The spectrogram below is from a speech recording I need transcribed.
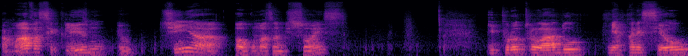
amava ciclismo, eu tinha algumas ambições e por outro lado me apareceu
